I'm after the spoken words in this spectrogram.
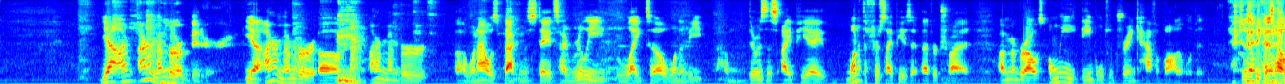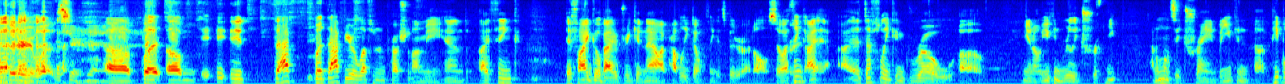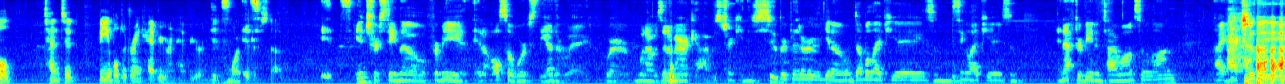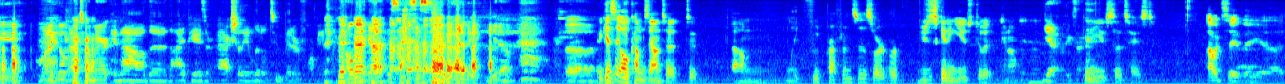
Yeah, I, I more remember. bitter. Yeah, I remember. Um, I remember uh, when I was back in the states. I really liked uh, one of the. Um, there was this IPA, one of the first IPAs I ever tried. I remember I was only able to drink half a bottle of it, just because how bitter it was. Sure. Yeah. yeah. Uh, but um, it, it, it that but that beer left an impression on me, and I think if I go back and drink it now, I probably don't think it's bitter at all. So I think I, I it definitely can grow. Uh, you know, you can really. Tra- you, I don't want to say train, but you can. Uh, people tend to be able to drink heavier and heavier, and It's- more bitter it's- stuff. it's interesting though for me it also works the other way where when i was in america i was drinking these super bitter you know double ipas and single ipas and, and after being in taiwan so long i actually when i go back to america now the, the ipas are actually a little too bitter for me like, oh my god this is, this is really heavy you know uh, I guess it all comes down to, to um, like food preferences, or, or you're just getting used to it. You know, yeah exactly getting used to the taste. I would say the uh,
